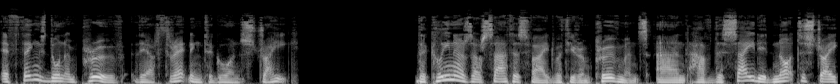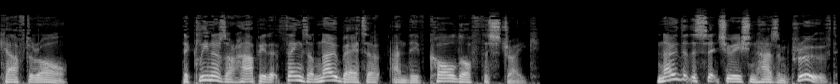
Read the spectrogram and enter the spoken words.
if things don't improve, they are threatening to go on strike. The cleaners are satisfied with your improvements and have decided not to strike after all. The cleaners are happy that things are now better and they've called off the strike. Now that the situation has improved,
